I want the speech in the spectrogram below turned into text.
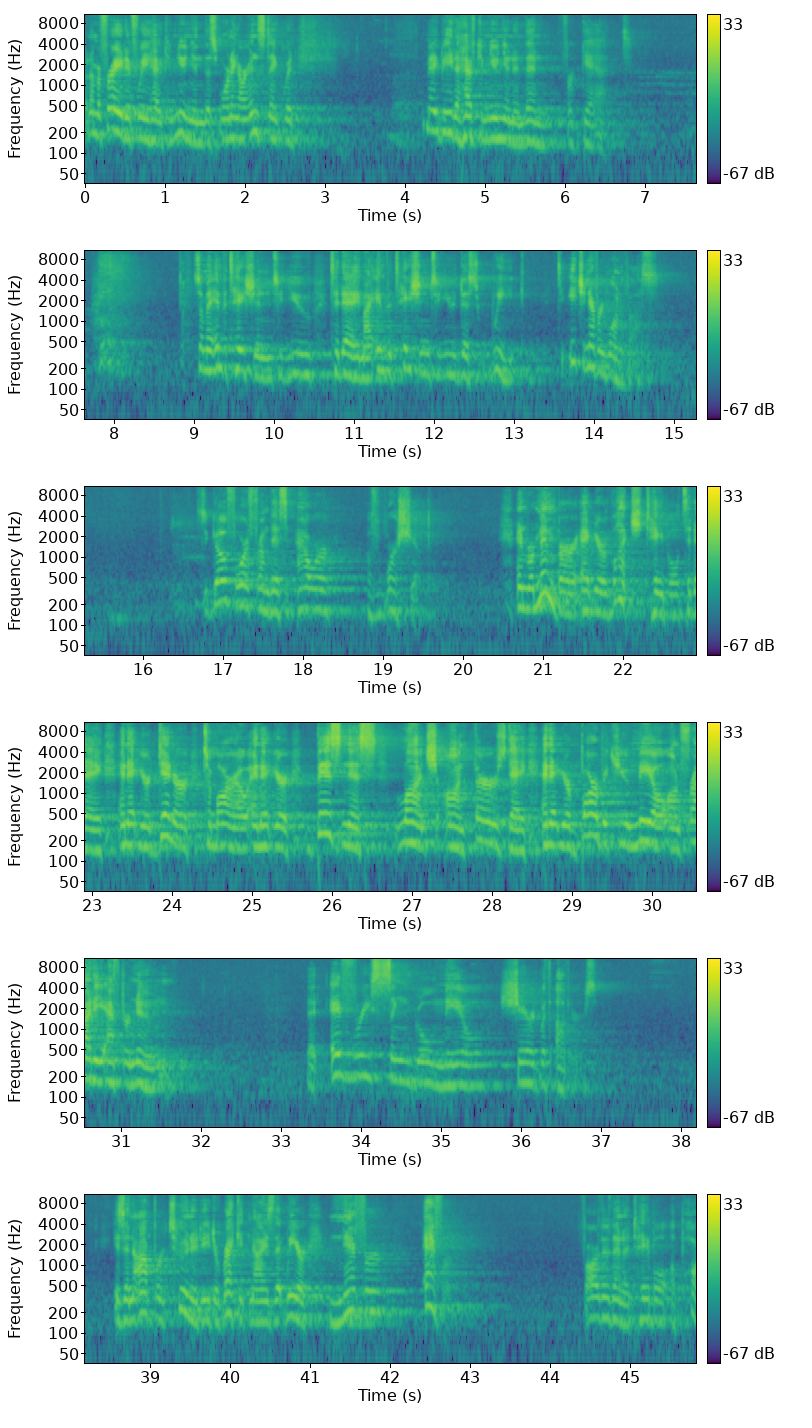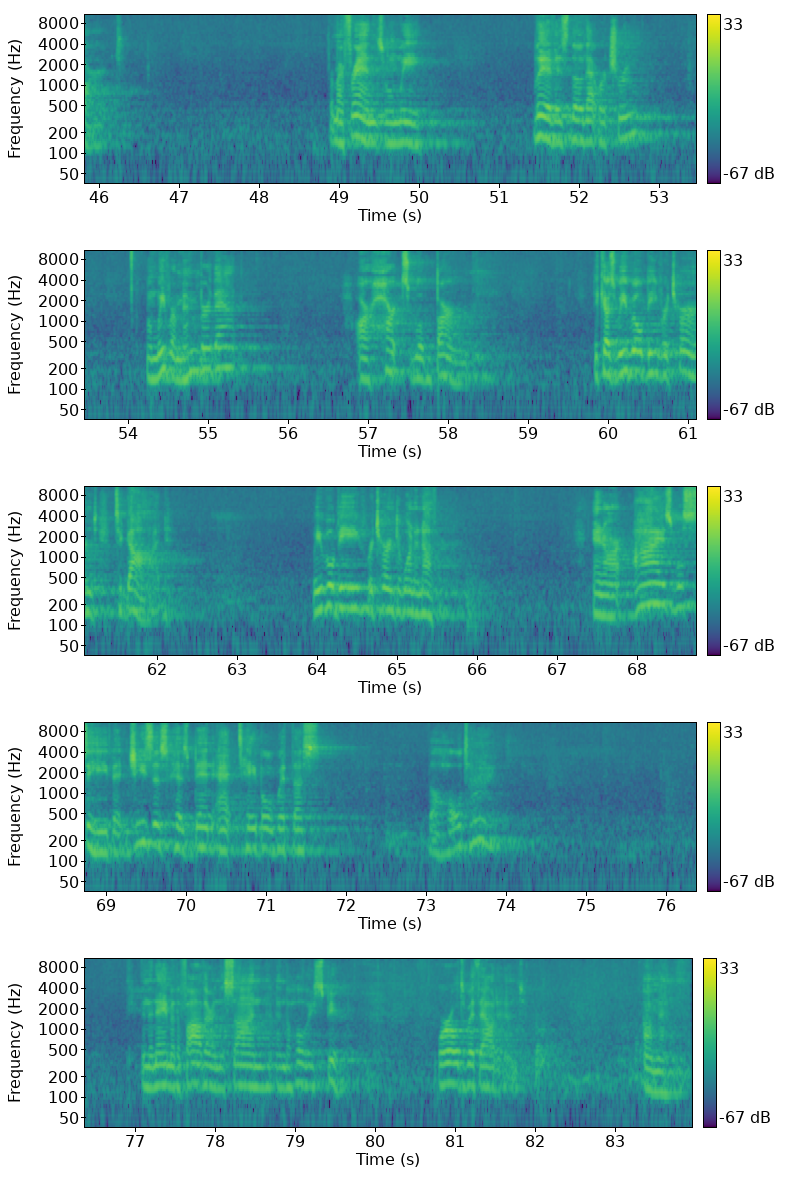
But I'm afraid if we had communion this morning, our instinct would maybe to have communion and then forget. So, my invitation to you today, my invitation to you this week, to each and every one of us, is to go forth from this hour of worship. And remember at your lunch table today, and at your dinner tomorrow, and at your business lunch on Thursday, and at your barbecue meal on Friday afternoon, that every single meal shared with others is an opportunity to recognize that we are never, ever farther than a table apart. For my friends, when we live as though that were true, when we remember that, our hearts will burn because we will be returned to God. We will be returned to one another and our eyes will see that Jesus has been at table with us the whole time. In the name of the Father, and the Son, and the Holy Spirit, world without end. Amen.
